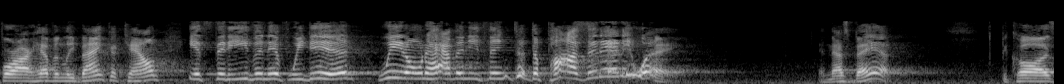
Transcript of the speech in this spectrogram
for our heavenly bank account. It's that even if we did, we don't have anything to deposit anyway. And that's bad. Because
